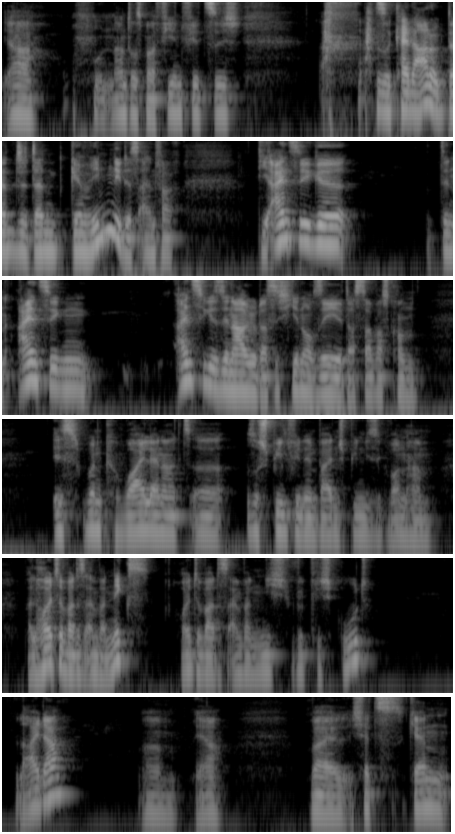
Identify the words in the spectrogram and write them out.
ja, und ein anderes Mal 44. Also keine Ahnung, dann, dann gewinnen die das einfach. Die einzige, den einzigen, einzige Szenario, das ich hier noch sehe, dass da was kommt, ist, wenn Kawhi Leonard äh, so spielt wie in den beiden Spielen, die sie gewonnen haben. Weil heute war das einfach nix. Heute war das einfach nicht wirklich gut. Leider. Ähm, ja. Weil ich hätte es gern.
